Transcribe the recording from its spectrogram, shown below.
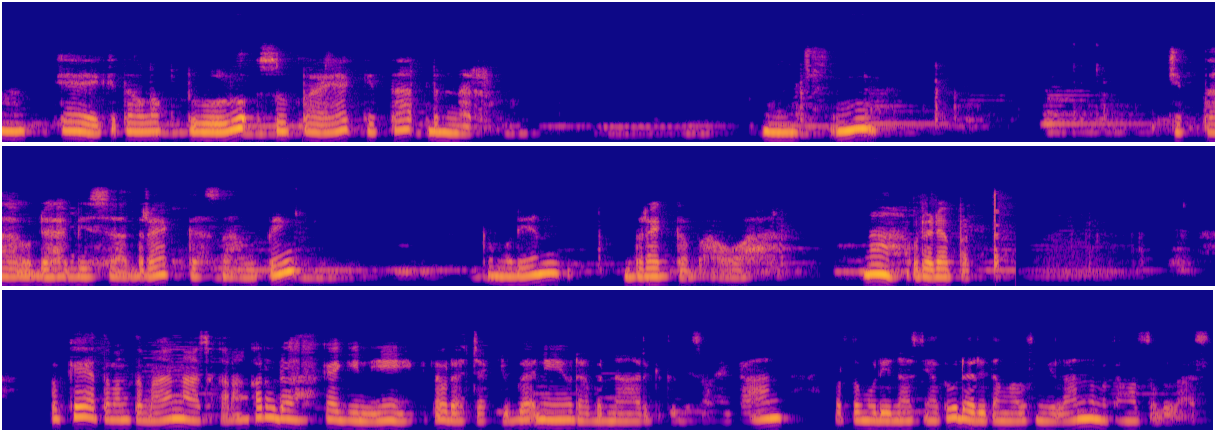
Oke, okay, kita lock dulu supaya kita benar. Hmm. kita udah bisa drag ke samping kemudian drag ke bawah nah udah dapet oke ya teman-teman nah sekarang kan udah kayak gini kita udah cek juga nih udah benar gitu misalnya kan bertemu dinasnya tuh dari tanggal 9 sampai tanggal 11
